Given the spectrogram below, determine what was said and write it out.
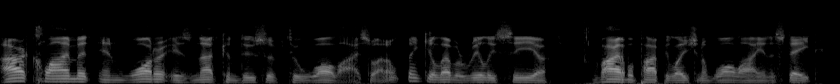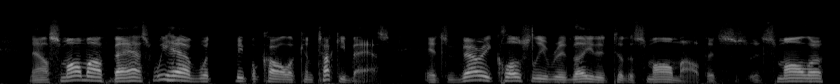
our climate and water is not conducive to walleye, so I don't think you'll ever really see a viable population of walleye in the state. Now, smallmouth bass, we have what people call a Kentucky bass it's very closely related to the smallmouth. It's it's smaller,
